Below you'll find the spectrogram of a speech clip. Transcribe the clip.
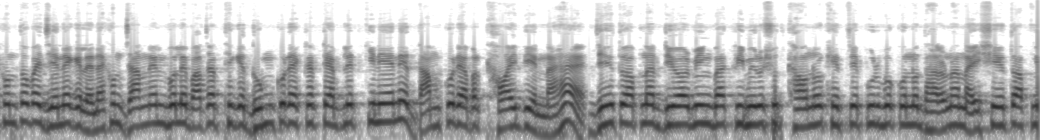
এখন তো ভাই জেনে গেলেন, এখন জানলেন বলে বাজার থেকে ধুম করে একটা ট্যাবলেট কিনে এনে দাম করে আবার খাওয়াই দিয়েন না হ্যাঁ? যেহেতু আপনার ডিওয়ার্মিং বা কৃমির ওষুধ খাওয়ানোর ক্ষেত্রে পূর্ব কোনো ধারণা নাই, সেহেতু আপনি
